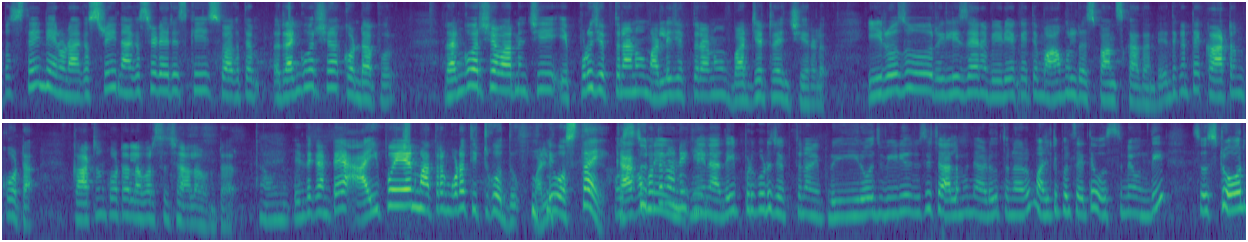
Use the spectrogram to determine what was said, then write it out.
నమస్తే నేను నాగశ్రీ. నాగశ్రీ డైరీస్కి స్వాగతం. రంగువర్ష కొండాపూర్. రంగువర్ష వారి నుంచి ఎప్పుడు చెప్తున్నాను మళ్ళీ చెప్తున్నాను బడ్జెట్ రేంజ్ చీరలు. ఈరోజు రిలీజ్ అయిన వీడియోకి అయితే మామూలు రెస్పాన్స్ కాదండి. ఎందుకంటే cotton Kota. Cotton Kota lovers చాలా ఉంటారు. ఎందుకంటే అయిపోయాను మాత్రం కూడా తిట్టుకోవద్దు మళ్ళీ వస్తాయి. కాకపోతే మనకి నేను అదే ఇప్పుడు కూడా చెప్తున్నాను. ఇప్పుడు ఈ రోజు వీడియో చూసి చాలా మంది అడుగుతున్నారు. మల్టిపుల్స్ అయితే వస్తూనే ఉంది. సో స్టోర్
